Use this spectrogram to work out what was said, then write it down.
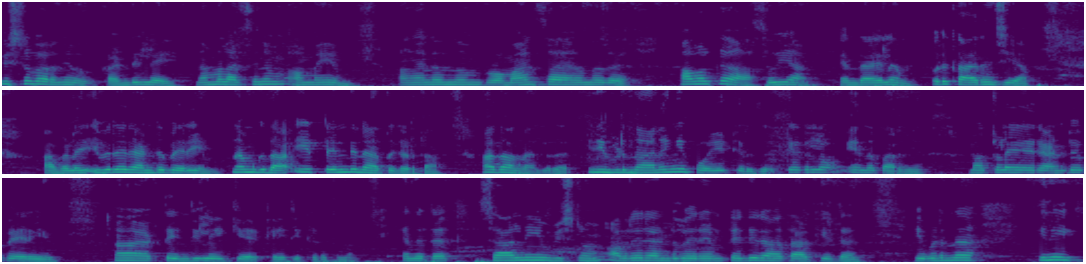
വിഷ്ണു പറഞ്ഞു കണ്ടില്ലേ? നമ്മൾ അച്ഛനും അമ്മയും അങ്ങനെയൊന്നും റൊമാൻസ് ആകുന്നത് അവൾക്ക് അസൂയ എന്തായാലും ഒരു കാര്യം ചെയ്യാം. അവളെ ഇവരെ രണ്ടുപേരെയും നമുക്ക് ദാ ഈ ടെന്റിനകത്ത് കിടത്താം. അതാ നല്ലത്. ഇനി ഇവിടുന്ന് അനങ്ങി പോയേക്കരുത് കേട്ടല്ലോ? എന്ന് പറഞ്ഞ് മക്കളെ രണ്ടുപേരെയും ആ ടെന്റിലേക്ക് കയറ്റി കിടത്തുന്നു. എന്നിട്ട് ശാലിനിയും വിഷ്ണുവും അവരെ രണ്ടുപേരെയും ടെന്റിനകത്താക്കിയിട്ട് ഇവിടുന്ന് ഇനി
